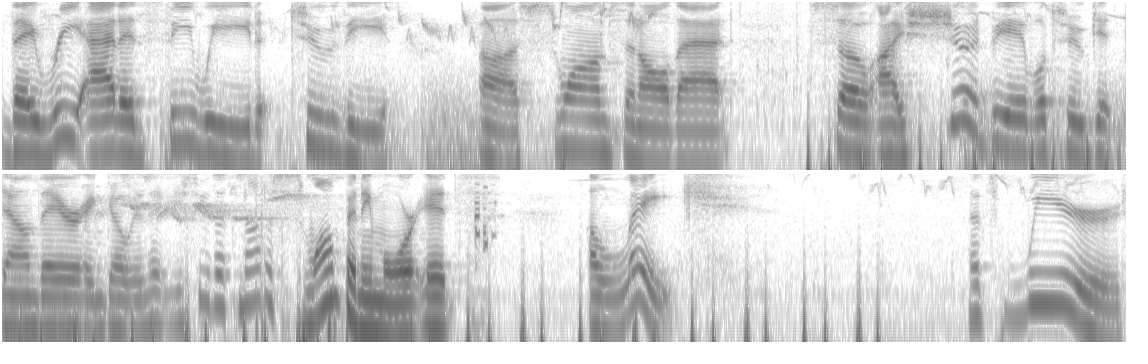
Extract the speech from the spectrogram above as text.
they re-added seaweed to the uh, swamps and all that. So I should be able to get down there and go in there. You see, that's not a swamp anymore. It's a lake. That's weird.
